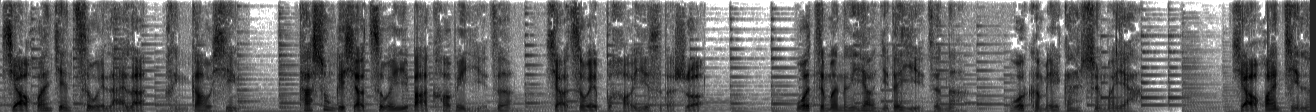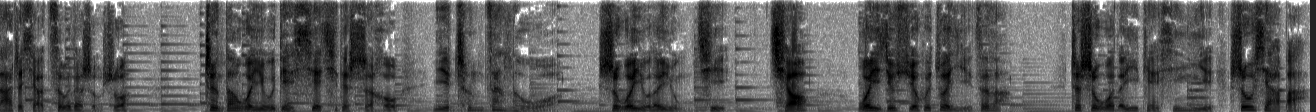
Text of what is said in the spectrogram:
小欢见刺猬来了，很高兴。他送给小刺猬一把靠背椅子。小刺猬不好意思地说：“我怎么能要你的椅子呢？我可没干什么呀。”小欢紧拉着小刺猬的手说：“正当我有点泄气的时候，你称赞了我，使我有了勇气。瞧，我已经学会坐椅子了，这是我的一点心意，收下吧。”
